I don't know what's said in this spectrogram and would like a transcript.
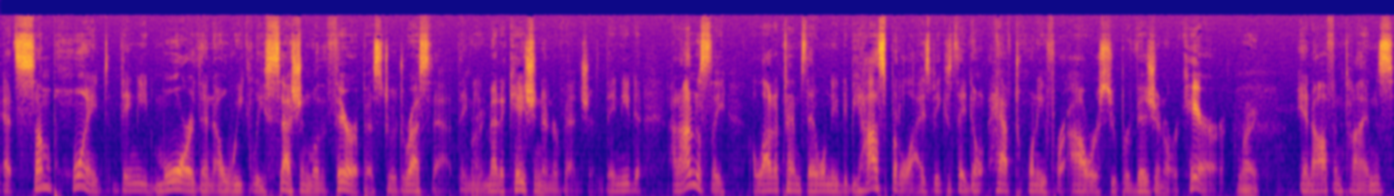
at some point they need more than a weekly session with a therapist to address that. They need Right. medication intervention. They need, to, and honestly, a lot of times they will need to be hospitalized because they don't have 24 hour supervision or care. Right. And oftentimes,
